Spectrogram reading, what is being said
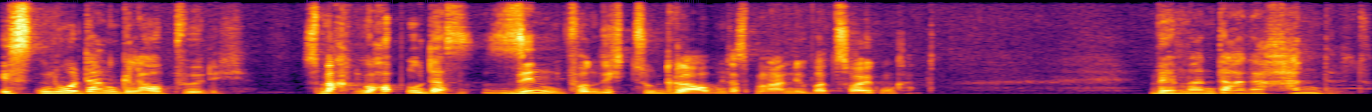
ist nur dann glaubwürdig. Es macht überhaupt nur das Sinn, von sich zu glauben, dass man eine Überzeugung hat. Wenn man danach handelt.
